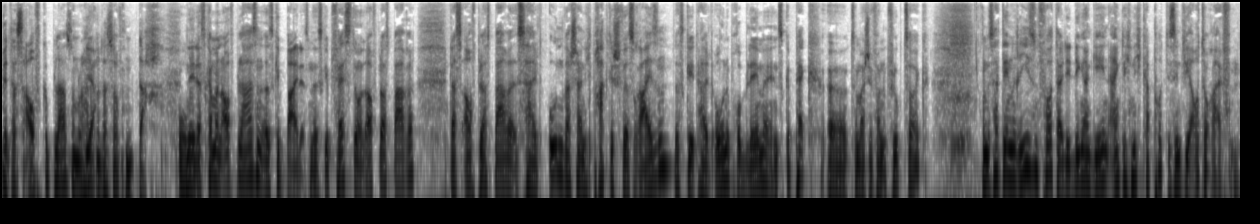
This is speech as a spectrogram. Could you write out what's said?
Wird das aufgeblasen oder hat Ja. man das auf dem Dach? oben? Nee, das kann man aufblasen. Also es gibt beides. Ne? Es gibt feste und aufblasbare. Das aufblasbare ist halt unwahrscheinlich praktisch fürs Reisen. Das geht halt ohne Probleme ins Gepäck, äh, zum Beispiel von einem Flugzeug. Und es hat den riesen Vorteil, die Dinger gehen eigentlich nicht kaputt. Die sind wie Autoreifen.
